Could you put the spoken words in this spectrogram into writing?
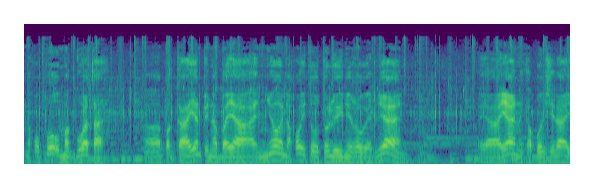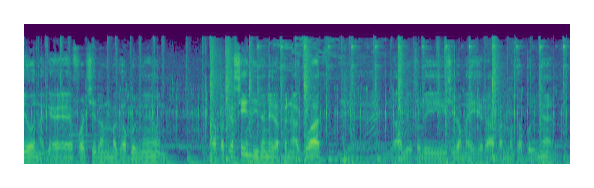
Nako po, umagwat ah. Uh, pagka yan, pinabayaan nyo, nako, itutuloy ni Rowell yan. Kaya yan, naghabol sila yun, nag-e-effort silang maghabol ngayon. Dapat kasi hindi na nila panagwat. Lalo tuloy sila mahihirapan maghabol niyan.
